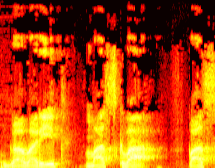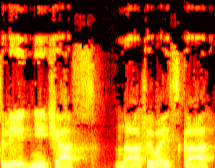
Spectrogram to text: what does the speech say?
Говорит Москва. В последний час наши войска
